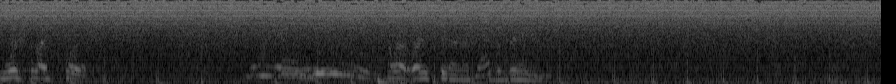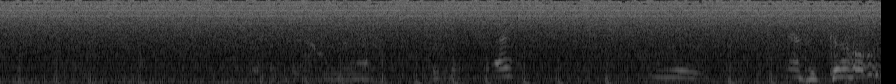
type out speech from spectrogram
Where should I put it? All right, right there next to the. Okay. There it goes.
